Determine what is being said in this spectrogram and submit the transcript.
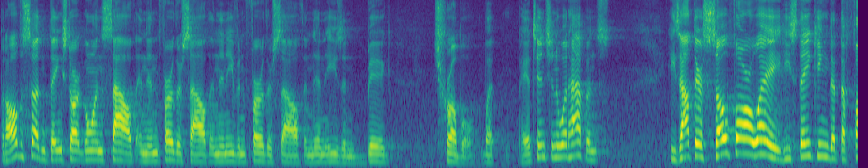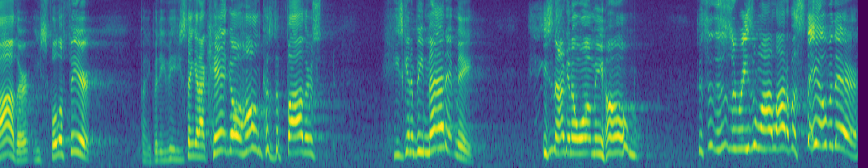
But all of a sudden, things start going south, and then further south, and then even further south, and then he's in big trouble. But pay attention to what happens. He's out there so far away, he's thinking that the father, he's full of fear. But, but he, he's thinking, I can't go home because the father's, he's going to be mad at me. He's not going to want me home. This is, this is the reason why a lot of us stay over there.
